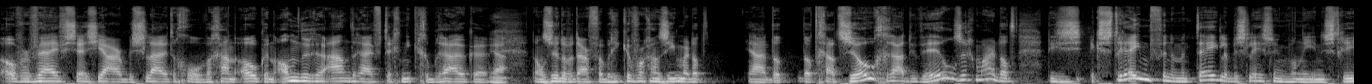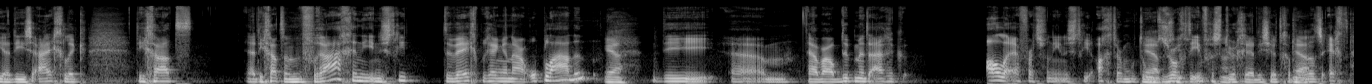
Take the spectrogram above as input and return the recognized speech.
over vijf, zes jaar besluiten: goh, we gaan ook een andere aandrijftechniek gebruiken. Ja. Dan zullen we daar fabrieken voor gaan zien. Maar dat, ja, dat, dat gaat zo gradueel, zeg maar, dat die extreem fundamentele beslissing van die industrie, ja, die is eigenlijk, die gaat ja, die gaat een vraag in die industrie teweeg brengen naar opladen. Ja. Die, um, ja, waar op dit moment eigenlijk alle efforts van de industrie achter moeten om te zorgen dat die infrastructuur gerealiseerd gaat worden. Dat is echt,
